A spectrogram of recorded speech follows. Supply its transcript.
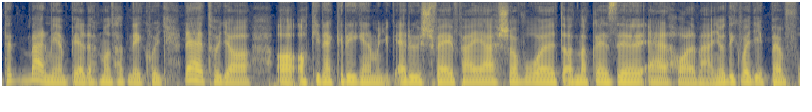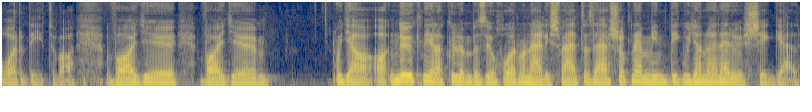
tehát bármilyen példát mondhatnék, hogy lehet, hogy a, a, akinek régen mondjuk erős fejfájása volt, annak ez elhalványodik, vagy éppen fordítva. Vagy, vagy ugye a, a nőknél a különböző hormonális változások nem mindig ugyanolyan erősséggel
